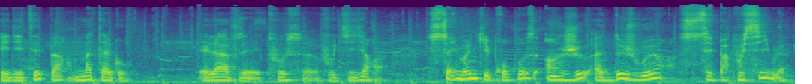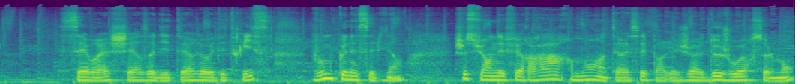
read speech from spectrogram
édité par Matago. Et là, vous allez tous euh, vous dire Simon qui propose un jeu à deux joueurs, c'est pas possible C'est vrai, chers auditeurs et auditrices, vous me connaissez bien. Je suis en effet rarement intéressé par les jeux à deux joueurs seulement.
